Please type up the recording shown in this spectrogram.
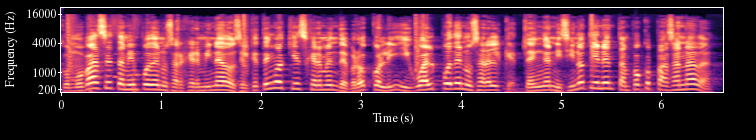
Como base también pueden usar germinados, el que tengo aquí es germen de brócoli, igual pueden usar el que tengan y si no tienen tampoco pasa nada.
